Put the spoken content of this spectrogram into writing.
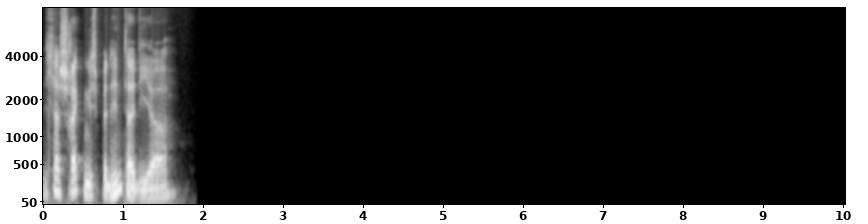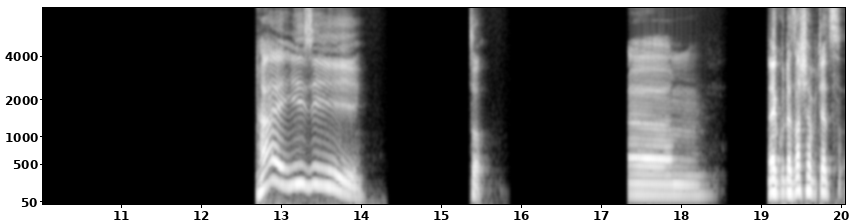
Nicht erschrecken, ich bin hinter dir. Hi, easy. So. Ähm. Na gut, der Sascha wird jetzt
